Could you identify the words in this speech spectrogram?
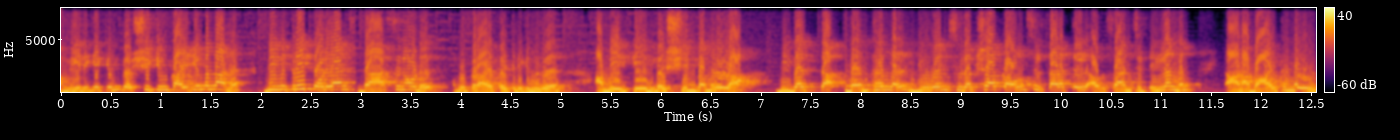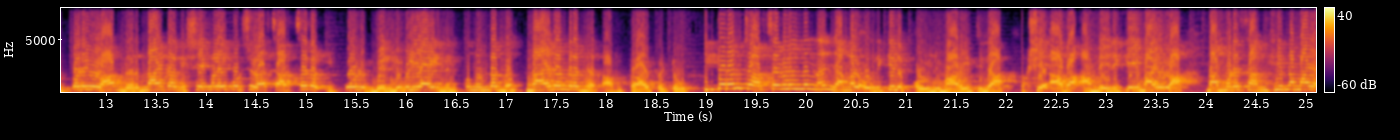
അമേരിക്കയ്ക്കും റഷ്യയ്ക്കും കഴിയുമെന്നാണ് ദിമിത്രി പൊളിയാൻസ് ഡാസിനോട് അഭിപ്രായപ്പെട്ടിരിക്കുന്നത്. അമേരിക്കയും റഷ്യയും തമ്മിലുള്ള വിദഗ്ധ ബന്ധങ്ങൾ യു എൻ സുരക്ഷാ കൗൺസിൽ തലത്തിൽ അവസാനിച്ചിട്ടില്ലെന്നും ആണവായുധങ്ങൾ ഉൾപ്പെടെയുള്ള നിർണായക വിഷയങ്ങളെക്കുറിച്ചുള്ള ചർച്ചകൾ ഇപ്പോഴും വെല്ലുവിളിയായി നിൽക്കുന്നുണ്ടെന്നും നയതന്ത്രജ്ഞർ അഭിപ്രായപ്പെട്ടു. ഇത്തരം ചർച്ചകളിൽ നിന്ന് ഞങ്ങൾ ഒരിക്കലും ഒഴിഞ്ഞു മാറിയിട്ടില്ല. പക്ഷെ അവ അമേരിക്കയുമായുള്ള നമ്മുടെ സങ്കീർണമായ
